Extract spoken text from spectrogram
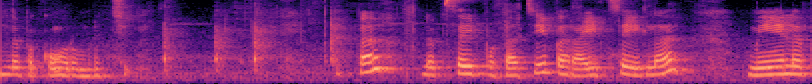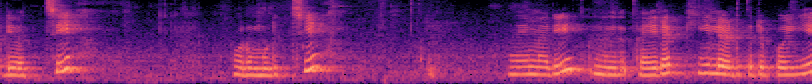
இந்த பக்கம் ஒரு முடிச்சு. இப்போ லெஃப்ட் சைடு போட்டாச்சு. இப்போ ரைட் சைடில் மேலே இப்படி வச்சு ஒரு முடிச்சு அதே மாதிரி இந்த கயிறை கீழே எடுத்துகிட்டு போய்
